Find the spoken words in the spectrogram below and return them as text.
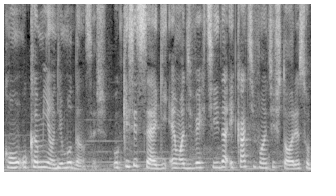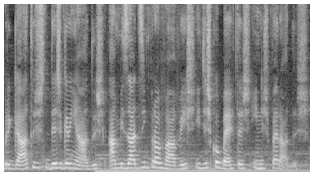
com o caminhão de mudanças. O que se segue é uma divertida e cativante história sobre gatos desgrenhados, amizades improváveis e descobertas inesperadas.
